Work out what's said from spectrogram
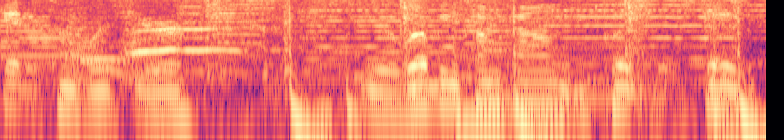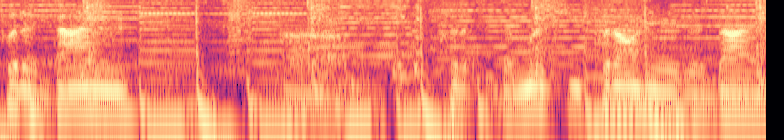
Kit comes with your your rubbing compound. You put it says to put a dime. Um, put the much you put on here is a dime.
